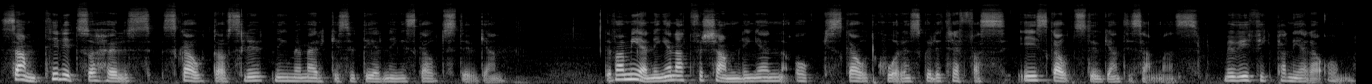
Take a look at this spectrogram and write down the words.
Samtidigt så hölls scoutavslutning med märkesutdelning i scoutstugan. Det var meningen att församlingen och scoutkåren skulle träffas i scoutstugan tillsammans, men vi fick planera om.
